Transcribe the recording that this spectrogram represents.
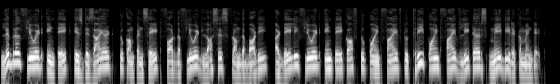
liberal fluid intake is desired to compensate for the fluid losses from the body. A daily fluid intake of 2.5 to 3.5 liters may be recommended.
